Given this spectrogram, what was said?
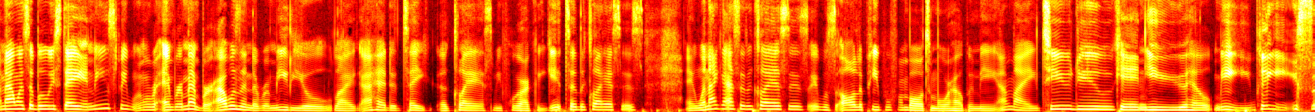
when I went to Bowie State, and these people, and remember, I was in the remedial, like I had to take a class before I could get to the classes. And when I got to the classes, it was all the people from Baltimore helping me. I'm like, to do, can you help me, please?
